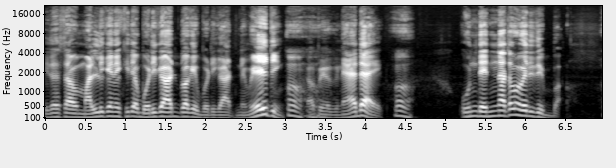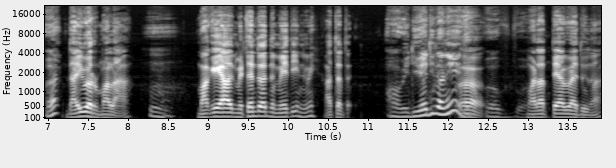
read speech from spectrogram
ඉත මල්ලි කෙනෙක් හිට බොඩිකාඩ් වගේ බොඩිකාට්න මේටිං අප නෑදයි උන් දෙන්නතම වෙඩි තිබ්බා. දයිවර් මලා. මගේ මෙතැන්ටවන්න මේතින්ේ අතත වෙඩි වැදිලනේ මටත්තය වැදුනා.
